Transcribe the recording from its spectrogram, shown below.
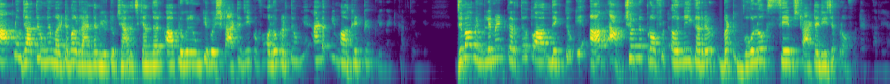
आप लोग जाते होंगे मल्टीपल रैंडम यूट्यूब चैनल्स के अंदर, आप लोगों ने उनकी कोई स्ट्रैटेजी को फॉलो करते होंगे एंड अपनी मार्केट पे इंप्लीमेंट करते होंगे। जब आप इंप्लीमेंट करते हो तो आप देखते हो कि आप एक्चुअल में प्रॉफिट अर्न नहीं कर रहे हो बट वो लोग सेम स्ट्रैटेजी से प्रॉफिट अर्न कर रहे हैं।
